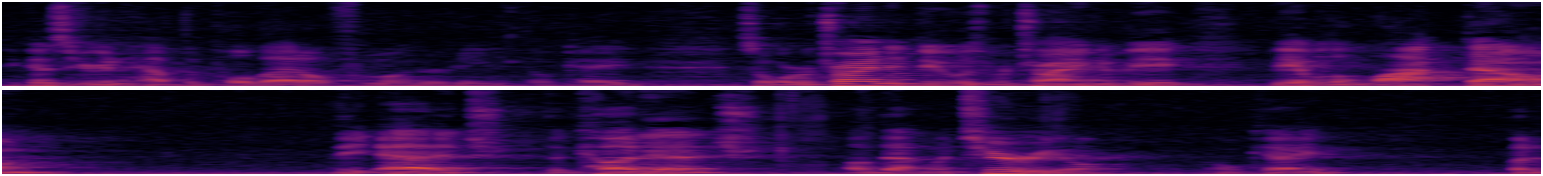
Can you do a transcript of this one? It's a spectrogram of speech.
because you're going to have to pull that out from underneath, okay? So what we're trying to do is we're trying to be, be able to lock down the edge, the cut edge of that material, okay? But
